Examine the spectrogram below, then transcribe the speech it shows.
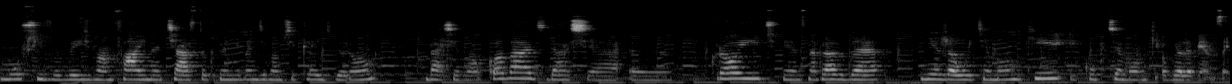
Musi wyjść Wam fajne ciasto, które nie będzie Wam się kleić do rąk. Da się wałkować, da się yy, kroić, więc naprawdę nie żałujcie mąki i kupcie mąki o wiele więcej.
